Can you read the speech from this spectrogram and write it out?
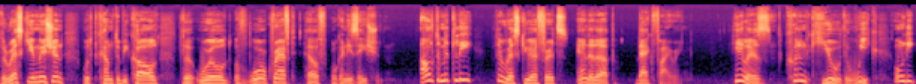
The rescue mission would come to be called the World of Warcraft Health Organization. Ultimately, the rescue efforts ended up backfiring. Healers couldn't cure the weak, only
